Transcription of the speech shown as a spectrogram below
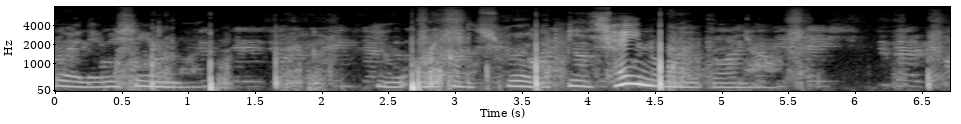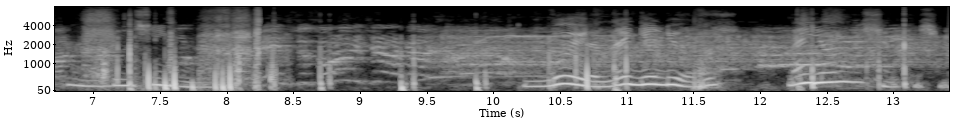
Böyle bir şey mi var? Ya arkadaş böyle bir şey mi vardı ya? Böyle bir şey mi var? Böyle geliyoruz. Ben yanlış yapmışım.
